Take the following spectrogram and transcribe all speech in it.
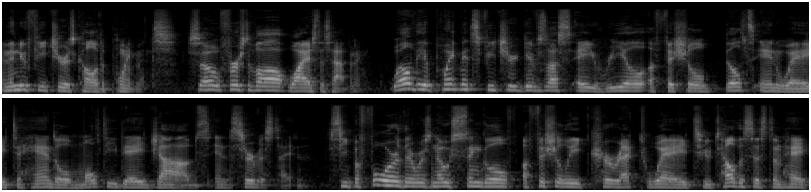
And the new feature is called Appointments. So first of all, why is this happening? Well, the Appointments feature gives us a real, official, built-in way to handle multi-day jobs in Service Titan. See, before there was no single, officially correct way to tell the system, hey,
